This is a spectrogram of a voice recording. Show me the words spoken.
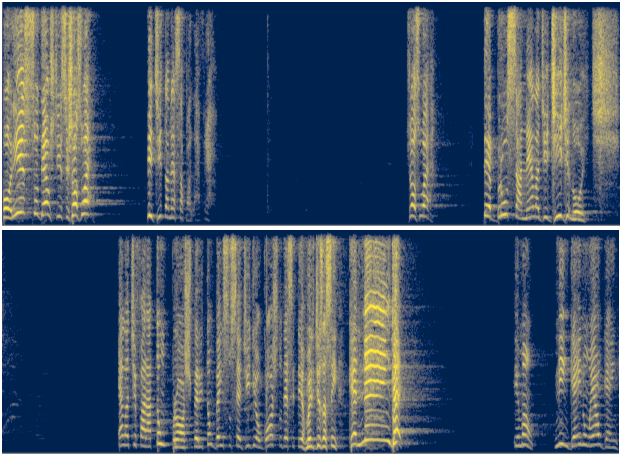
Por isso Deus disse: Josué, medita nessa palavra. Josué, debruça nela de dia e de noite. Ela te fará tão próspero e tão bem sucedido, e eu gosto desse termo. Ele diz assim: que ninguém, irmão, ninguém não é alguém,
